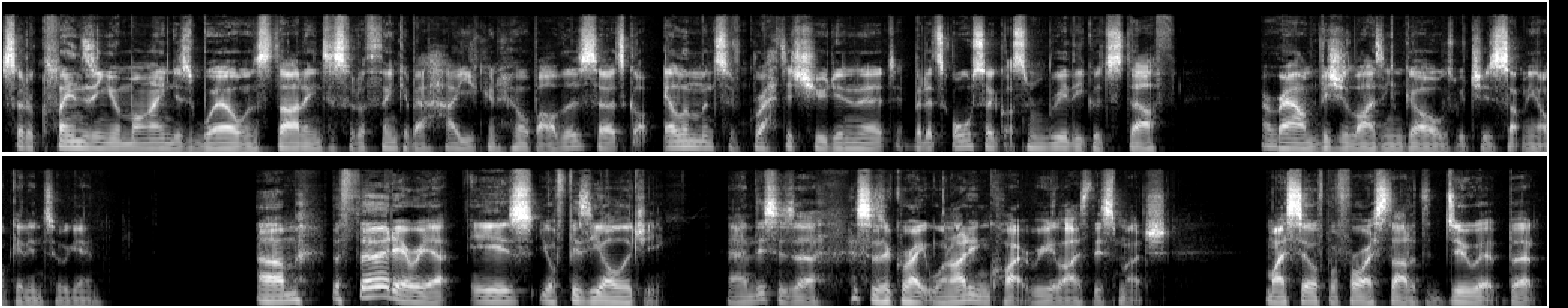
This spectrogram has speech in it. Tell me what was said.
sort of cleansing your mind as well and starting to sort of think about how you can help others. So it's got elements of gratitude in it, but it's also got some really good stuff around visualizing goals, which is something I'll get into again. Um, the third area is your physiology, and this is a this is a great one. I didn't quite realize this much myself before I started to do it, but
